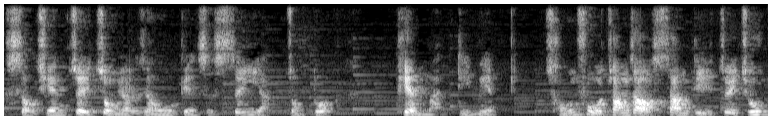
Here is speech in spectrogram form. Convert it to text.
首先，最重要的任务便是生养众多，遍满地面，重复创造上帝最初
